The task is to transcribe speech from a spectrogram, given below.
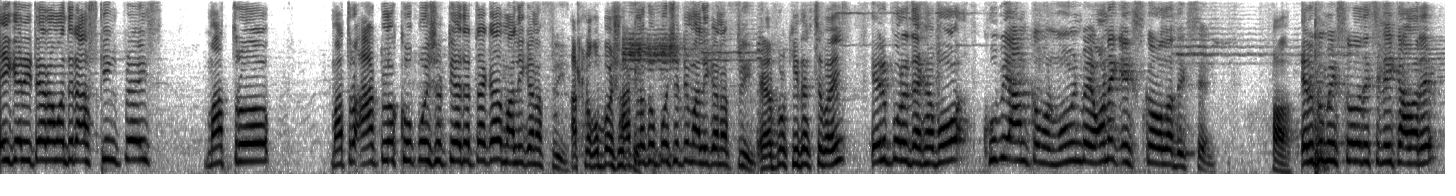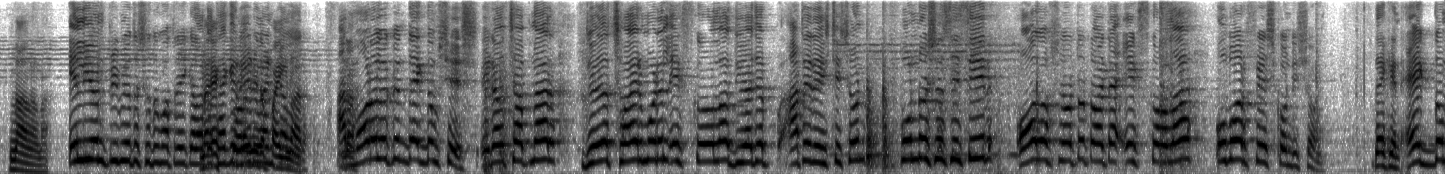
এই গাড়িটার আমাদের আস্কিং প্রাইস মাত্র মাত্র আট লক্ষ পঁয়ষট্টি হাজার টাকা মালিকানা ফ্রি আট লক্ষ পঁয়ষট্টি। আট লক্ষ পঁয়ষট্টি মালিকানা ফ্রি এরপর কি থাকছে ভাই? এরপরে দেখাবো খুবই আনকমন মোমিন ভাই অনেক এক্স করলা দেখছেন। হ্যাঁ। এরকম এক্স করলা দেখছেন এই কালারে না না না। এলিয়ন প্রিমিয়ার তো শুধুমাত্র এই কালারটা থাকে রেড ওয়াইন কালার আর মডেলও কিন্তু একদম শেষ। এটা হচ্ছে আপনার দুই ছয়ের মডেল এক্স করোলা দুই হাজার রেজিস্ট্রেশন পনেরোশো সিসির all option auto Toyota X Corolla over fresh condition দেখেন একদম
